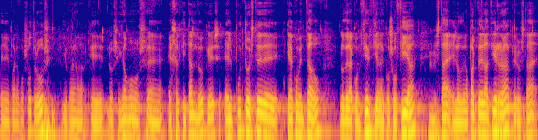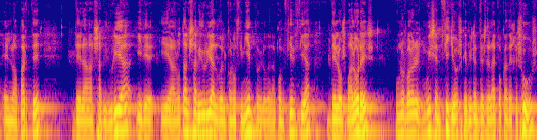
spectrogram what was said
eh, para vosotros y para que lo sigamos eh, ejercitando, que es el punto este de, que ha comentado, lo de la conciencia, la ecosofía, mm. está en lo de la parte de la tierra, pero está en la parte de la sabiduría y de, la no tan sabiduría, lo del conocimiento y lo de la conciencia, de los valores, unos valores muy sencillos que vienen desde la época de Jesús,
